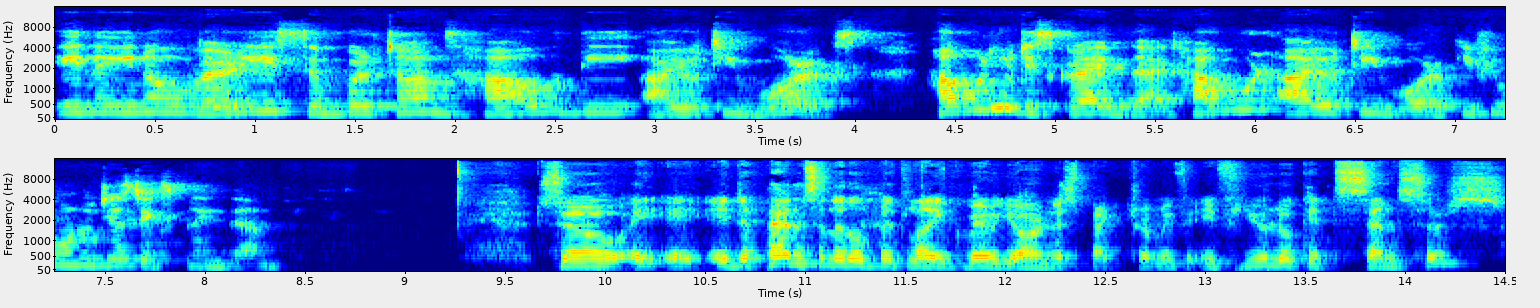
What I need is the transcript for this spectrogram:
in you know very simple terms how the iot works how would you describe that how would iot work if you want to just explain them so it, it depends a little bit like where you are in the spectrum if, if you look at sensors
